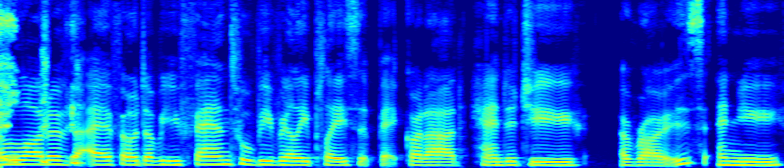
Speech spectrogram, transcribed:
a lot of the AFLW fans will be really pleased that Bec Goddard handed you arose and you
